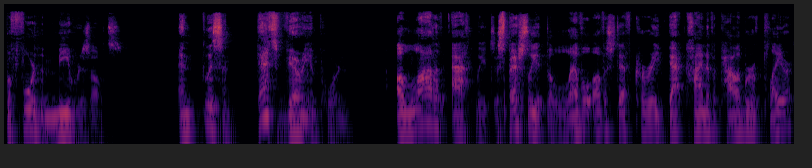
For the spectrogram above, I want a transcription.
before the me results. And listen, that's very important. A lot of athletes, especially at the level of a Steph Curry, that kind of a caliber of player,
